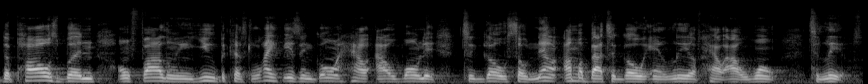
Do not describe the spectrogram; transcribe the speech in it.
the pause button on following you because life isn't going how I want it to go. So now I'm about to go and live how I want to live.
